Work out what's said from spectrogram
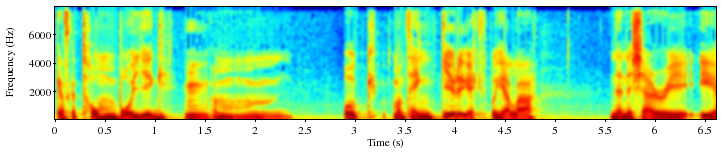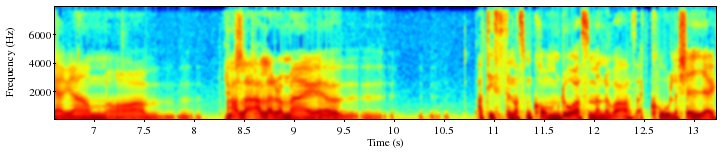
ganska tomboyig. Mm, och man tänker ju direkt på hela Nene Cherry-eran och Just alla, det. alla de här eh, artisterna som kom då som ändå var så coola tjejer.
